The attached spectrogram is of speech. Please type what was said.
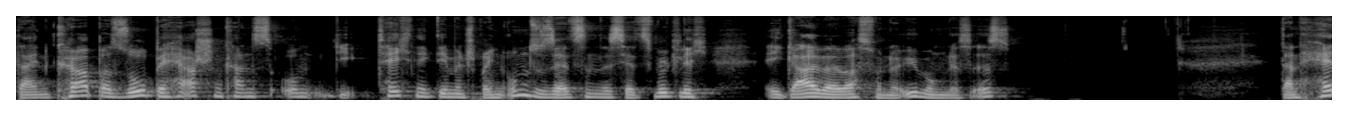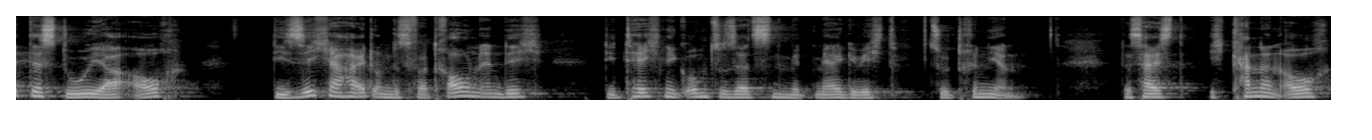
deinen Körper so beherrschen kannst, um die Technik dementsprechend umzusetzen, ist jetzt wirklich egal, bei was von der Übung das ist, dann hättest du ja auch die Sicherheit und das Vertrauen in dich, die Technik umzusetzen, mit mehr Gewicht zu trainieren. Das heißt, ich kann dann auch,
